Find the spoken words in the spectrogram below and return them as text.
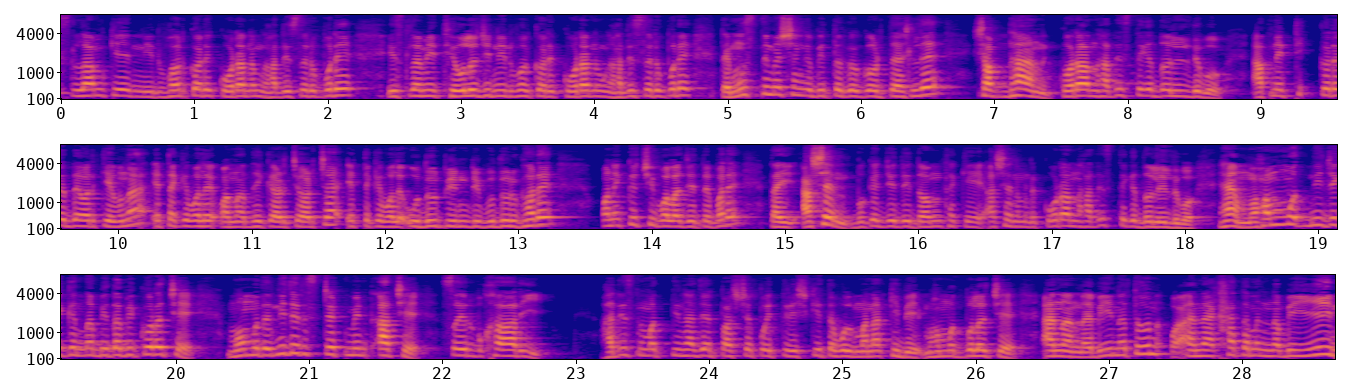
ইসলামকে নির্ভর করে কোরআন এবং হাদিসের উপরে, ইসলামী থিওলজি নির্ভর করে কোরআন এবং হাদিসের উপরে, তাই মুসলিমের সঙ্গে বিতর্ক করতে আসলে সাবধান, কোরআন, হাদিস থেকে দলিল দেবো। আপনি ঠিক করে দেওয়ার কেউ না, এটাকে বলে অনাধিকার চর্চা, এটাকে বলে উদুর পিন্ডি বুদুর ঘরে, অনেক কিছুই বলা যেতে পারে। তাই আসেন, বুকে যদি দম থাকে, আসেন, আমরা কোরআন, হাদিস থেকে দলিল দেবো। হ্যাঁ মোহাম্মদ নিজেকে নবী দাবি করেছে, মোহাম্মদের নিজের স্টেটমেন্ট আছে সৈর বুখারি হাদিস নম্বর তিন হাজার পাঁচশো পঁয়ত্রিশ, কিতাবুল মানাকিবে। মোহাম্মদ বলেছে, আনা নবী নতুন ও আনা খাতাম নবীন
